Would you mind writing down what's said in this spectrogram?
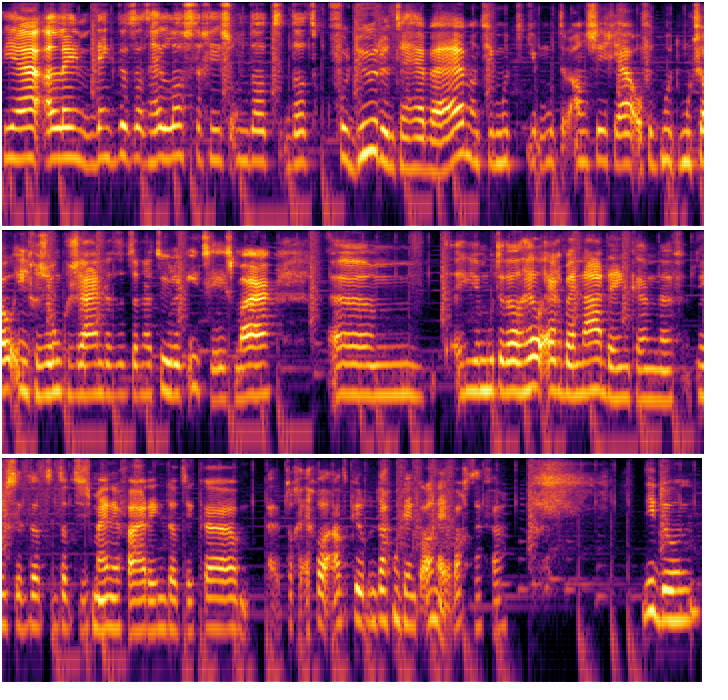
Ja, alleen denk ik dat dat heel lastig is om dat, dat voortdurend te hebben. Hè? Want je moet, je moet er aan zich, ja, of het moet, moet zo ingezonken zijn dat het er natuurlijk iets is. Maar ehm, je moet er wel heel erg bij nadenken. Eh, Tenminste, dat, dat is mijn ervaring. Dat ik eh, eh, toch echt wel een aantal keer op een dag moet denken: oh nee, wacht even. Niet doen.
